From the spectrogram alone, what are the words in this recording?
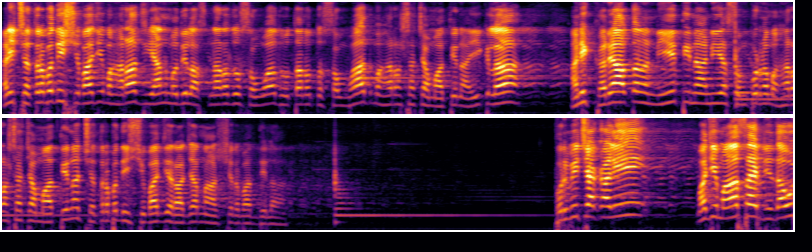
आणि छत्रपती शिवाजी महाराज यांमधील असणारा जो संवाद होता ना तो संवाद महाराष्ट्राच्या मातीनं ऐकला आणि खऱ्या अर्थानं नियतीनं आणि या संपूर्ण महाराष्ट्राच्या मातीनं छत्रपती शिवाजी राजांना आशीर्वाद दिला. पूर्वीच्या काळी माझी मासाहेब जिजाऊ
